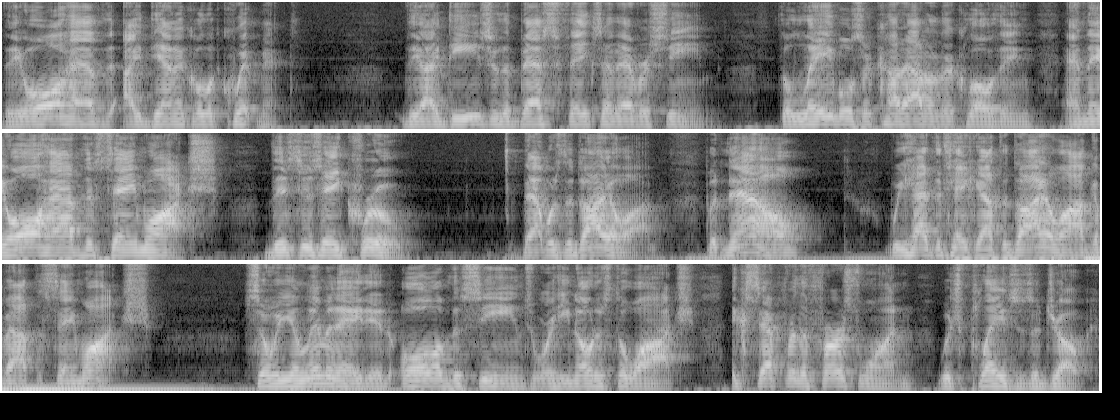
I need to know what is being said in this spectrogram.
They all have identical equipment. The IDs are the best fakes I've ever seen. The labels are cut out of their clothing, and they all have the same watch. This is a crew. That was the dialogue. But now we had to take out the dialogue about the same watch. So he eliminated all of the scenes where he noticed the watch except for the first one, which plays as a joke.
